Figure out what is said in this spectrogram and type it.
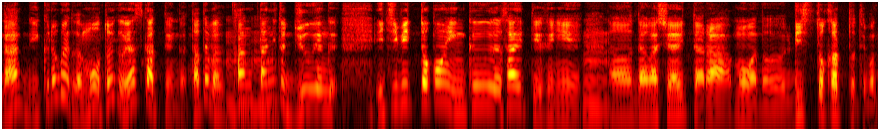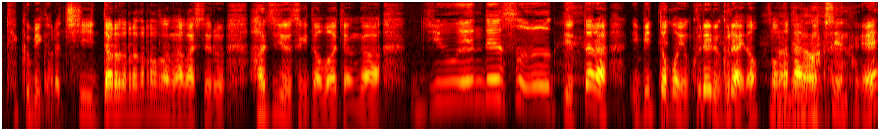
なんいくらぐらいとかもうとにかく安かったんか。例えば簡単に言うと10円ぐらい。1ビットコインくださいっていうふうに、うん。駄菓子屋行ったらもうあのリストカットって手首から血ダラダラダラダラ流してる80過ぎたおばあちゃんが「10円です」って言ったらビットコインをくれるぐらいのそんな感覚。え？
